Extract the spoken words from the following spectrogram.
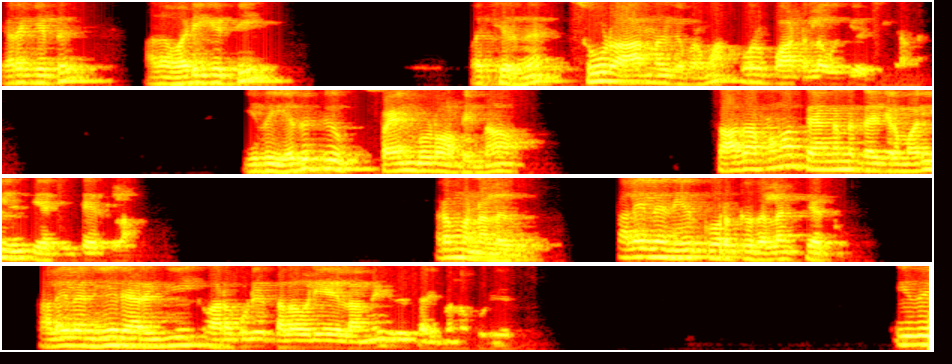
இறக்கிட்டு அதை வடிகட்டி வச்சிருங்க. சூடு ஆறுனதுக்கு அப்புறமா ஒரு பாட்டில் ஊற்றி வச்சுக்காங்க இது எதுக்கு பயன்படும் அப்படின்னா சாதாரணமாக தேங்காய் எண்ணெய் தேய்க்கிற மாதிரி இது தேய்ச்சிக்கிட்டே இருக்கலாம். ரொம்ப நல்லது. தலையில் நீர் கோர்க்குறதெல்லாம் கேட்கும். தலையில் நீர் இறங்கி வரக்கூடிய தலைவலியை எல்லாமே இது சரி பண்ணக்கூடியது. இது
